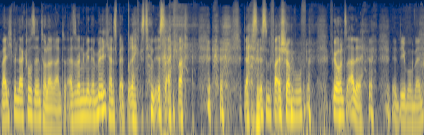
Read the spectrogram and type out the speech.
weil ich bin laktoseintolerant. Also wenn du mir eine Milch ans Bett bringst, dann ist einfach, das ist ein falscher Move für uns alle in dem Moment.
